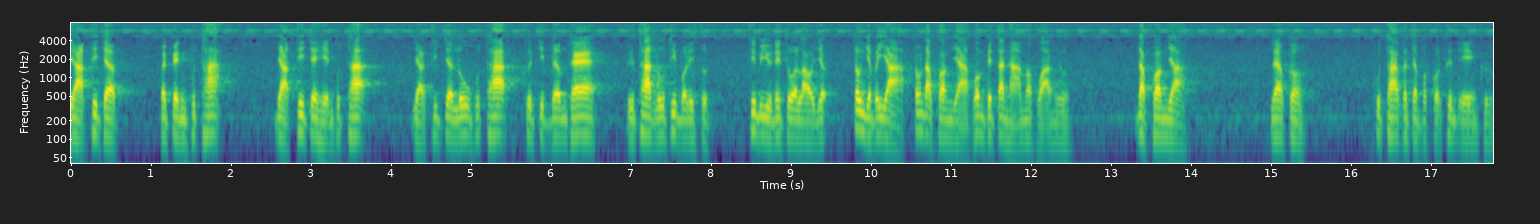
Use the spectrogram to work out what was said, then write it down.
อยากที่จะไปเป็นพุทธะ อยากที่จะเห็นพุทธะ อยากที่จะรู้พุทธะ คือจิตเดิมแท้ หรือธาตุรู้ที่บริสุทธิ์ ที่ไปอยู่ในตัวเราต้องอย่าไปอยาก ต้องดับความอยากเพราะมันเป็นตัณหามาขวางอยู่ ดับความอยาก แล้วก็ พุทธะก็จะปรากฏขึ้นเองคือ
